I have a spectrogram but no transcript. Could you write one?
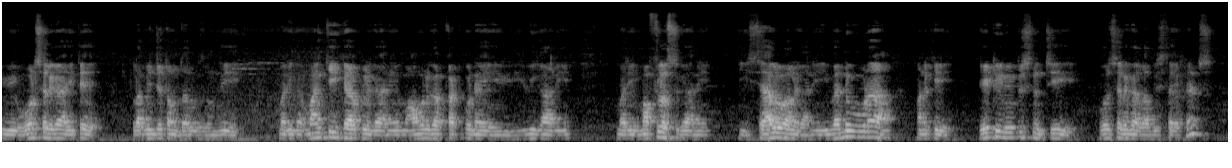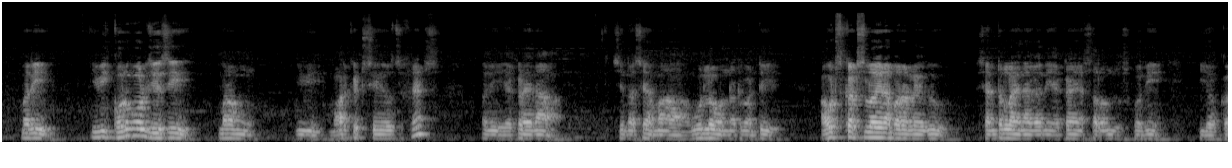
ఇవి హోల్సేల్గా అయితే లభించడం జరుగుతుంది. మరి ఇక మంకీ క్యాప్లు కానీ మామూలుగా కట్టుకునే ఇవి కానీ మరి మఫ్లర్స్ కానీ ఈ శాలువాలు కానీ ఇవన్నీ కూడా మనకి ఎయిటీ రూపీస్ నుంచి హోల్సేల్గా లభిస్తాయి ఫ్రెండ్స్. మరి ఇవి కొనుగోలు చేసి మనం ఇవి మార్కెట్ చేయవచ్చు ఫ్రెండ్స్. మరి ఎక్కడైనా చిన్న చిన్న మన ఊర్లో ఉన్నటువంటి అవుట్స్కట్స్లో అయినా పర్వాలేదు సెంటర్లో అయినా కానీ ఎక్కడైనా స్థలం చూసుకొని ఈ యొక్క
